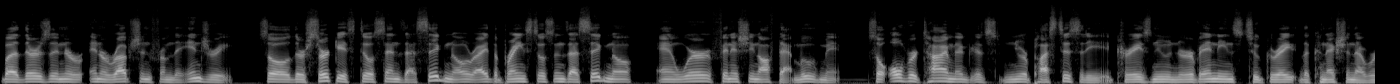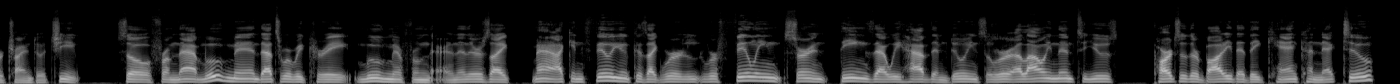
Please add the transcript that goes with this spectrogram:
but there's an inter- interruption from the injury. So their circuit still sends that signal, right? The brain still sends that signal, and we're finishing off that movement. So over time, it's neuroplasticity. It creates new nerve endings to create the connection that we're trying to achieve. So from that movement, that's where we create movement from there. And then there's like, man, I can feel you because like we're we're feeling certain things that we have them doing. So we're allowing them to use parts of their body that they can connect to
